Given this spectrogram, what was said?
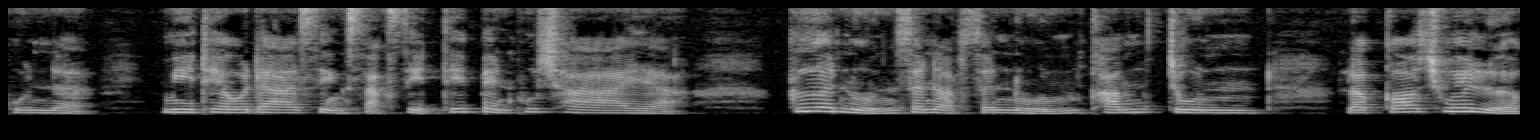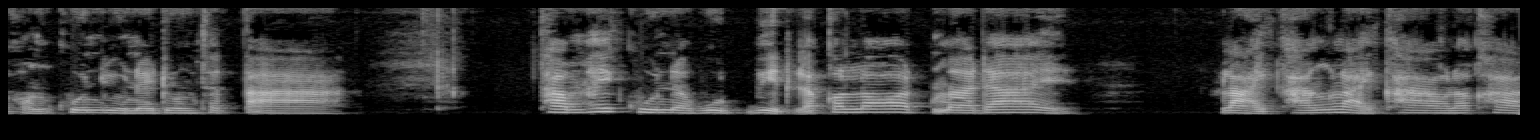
คุณน่ะมีเทวดาสิ่งศักดิ์สิทธิ์ที่เป็นผู้ชายอะเกื้อหนุนสนับสนุนค้ำจุน แล้วก็ช่วยเหลือของคุณอยู่ในดวงชะตาทำให้คุณน่ะหวุดหวิดแล้วก็รอดมาได้ หลายครั้งหลายคราวแล้วค่ะ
